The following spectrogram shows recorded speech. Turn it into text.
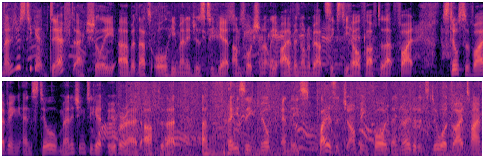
Manages to get deft actually uh, but that's all he manages to get. Unfortunately Ivan on about 60 health after that fight still surviving and still managing to get Uberad after that amazing milk. And these players are jumping forward. They know that it's do or die time.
